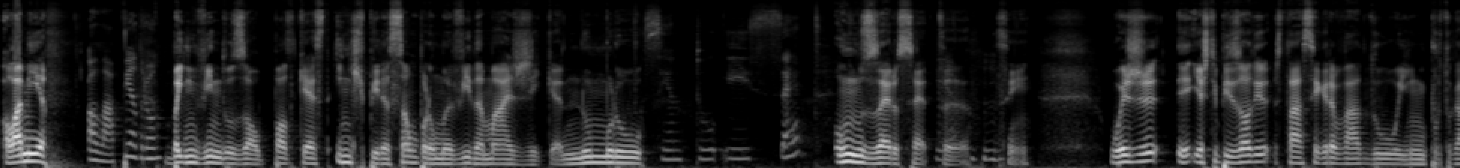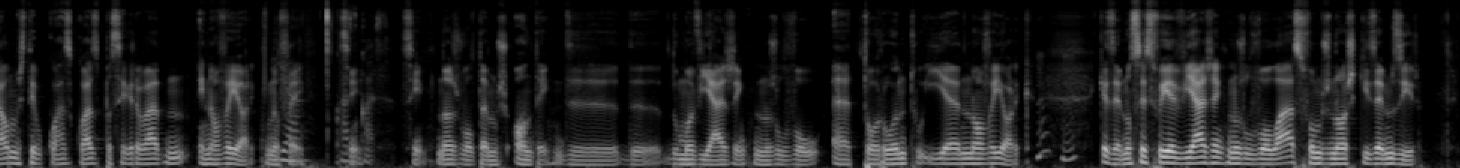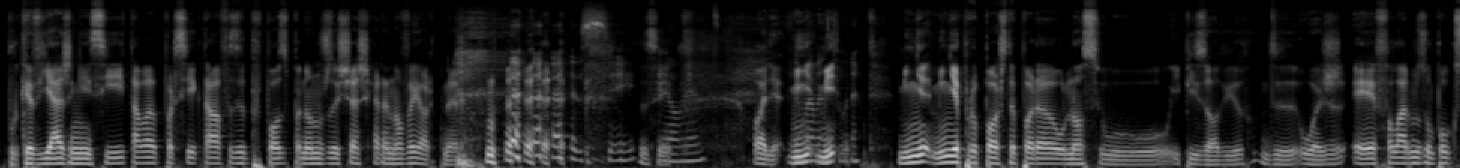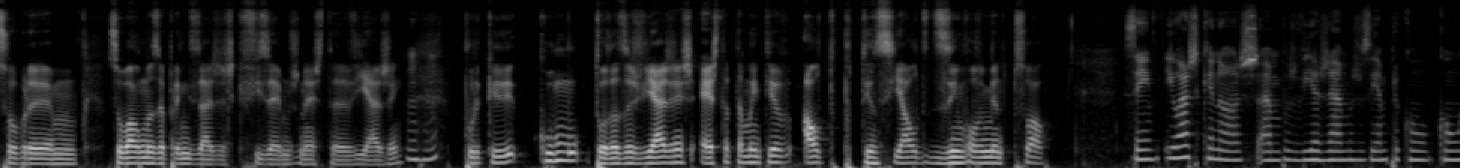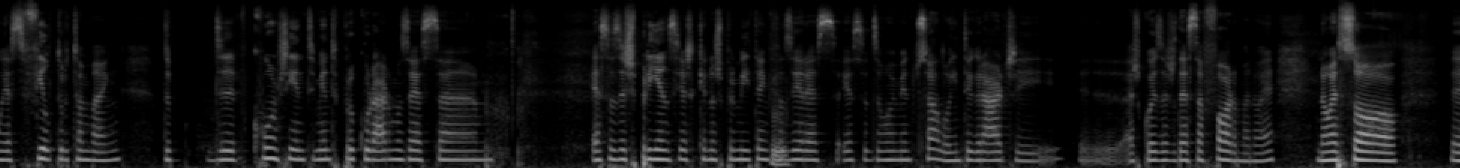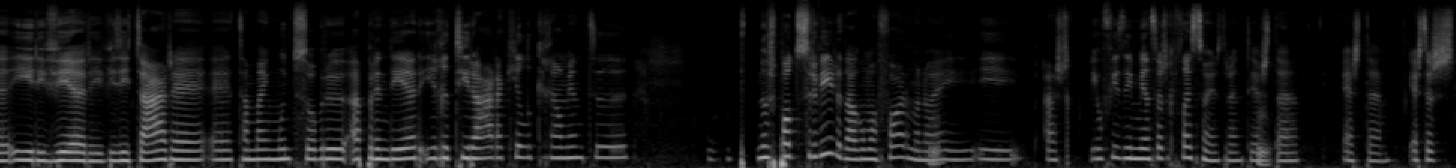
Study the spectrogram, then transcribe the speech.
Olá, Mia. Olá, Pedro. Bem-vindos ao podcast Inspiração para uma Vida Mágica, número 107. 107. Yeah. Sim. Hoje, este episódio está a ser gravado em Portugal, mas esteve quase, quase para ser gravado em Nova Iorque, não Yeah, foi? Quase, Sim. quase. Sim, nós voltamos ontem de, de, de uma viagem que nos levou a Toronto e a Nova Iorque. Uhum. Quer dizer, não sei se foi a viagem que nos levou lá, se fomos nós que quisemos ir. Porque a viagem em si estava, parecia que estava a fazer de propósito para não nos deixar chegar a Nova Iorque, não era? Sim, Sim. realmente. Olha, minha, mi- aventura. Minha, minha proposta para o nosso episódio de hoje é falarmos um pouco sobre, hum, sobre algumas aprendizagens que fizemos nesta viagem, Uhum. porque, como todas as viagens, esta também teve alto potencial de desenvolvimento pessoal. Sim, eu acho que nós ambos viajamos sempre com, com esse filtro também de, de conscientemente procurarmos essa, essas experiências que nos permitem Hum. fazer esse, esse desenvolvimento pessoal ou integrar e, eh, as coisas dessa forma, não é? Não é só eh, ir e ver e visitar, é, é também muito sobre aprender e retirar aquilo que realmente nos pode servir de alguma forma, não é? E, e acho que eu fiz imensas reflexões durante esta, esta, estas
